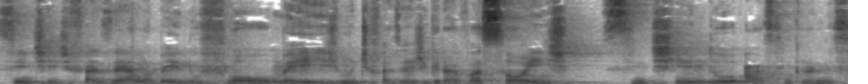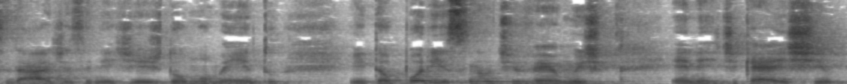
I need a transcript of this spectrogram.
senti de fazer ela bem no flow mesmo, de fazer as gravações, sentindo a sincronicidade, as energias do momento. Então, por isso não tivemos Energycast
